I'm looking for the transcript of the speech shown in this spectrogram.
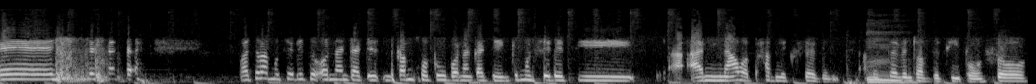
eh wa tseba mosebetsi o ka mokgwa ke o bonang ka teng ke mosebetsi I'm now a public servant. I'm Mm. a servant of the people. So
